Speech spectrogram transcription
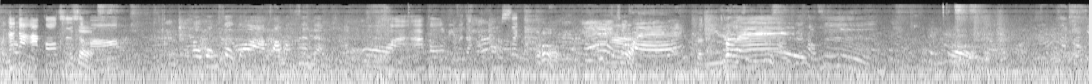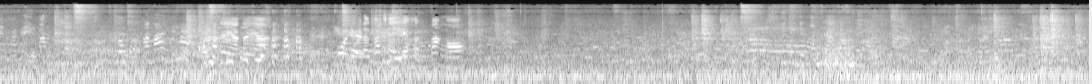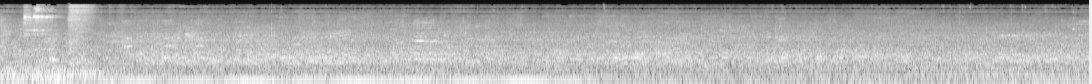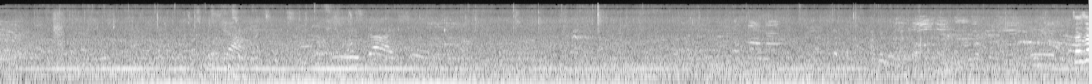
我看看阿公吃什么？超丰盛，哇，超丰盛的。哇，阿公你们的好丰盛啊！耶，志伟。鸡腿，好吃。妈妈，你看。对呀对呀。哇，你们的看起来也很棒哦。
